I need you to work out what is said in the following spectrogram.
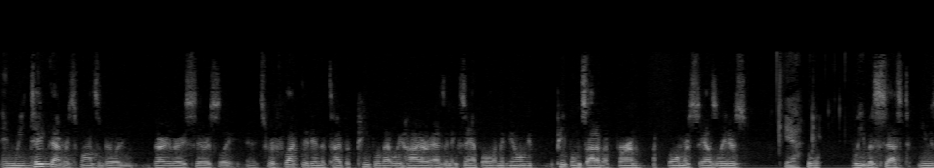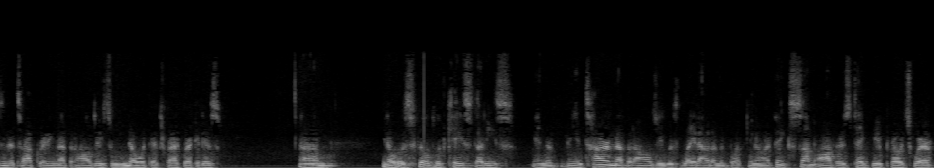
And we take that responsibility very, very seriously. And it's reflected in the type of people that we hire as an example. I mean, the only people inside of our firm are former sales leaders. Yeah. Who we've assessed using the topgrading methodology so we know what their track record is. Um, you know, it was filled with case studies and the, the entire methodology was laid out in the book. You know, I think some authors take the approach where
